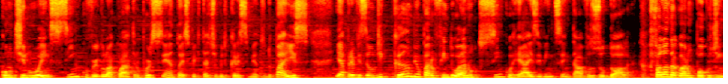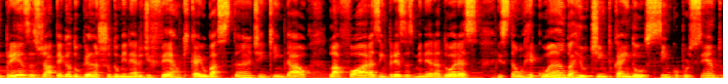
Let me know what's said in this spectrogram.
continua em 5,4%, a expectativa de crescimento do país, e a previsão de câmbio para o fim do ano, R$ 5,20 o dólar. Falando agora um pouco de empresas, já pegando o gancho do minério de ferro, que caiu bastante em Qingdao, lá fora as empresas mineradoras estão recuando, a Rio Tinto caindo 5%,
